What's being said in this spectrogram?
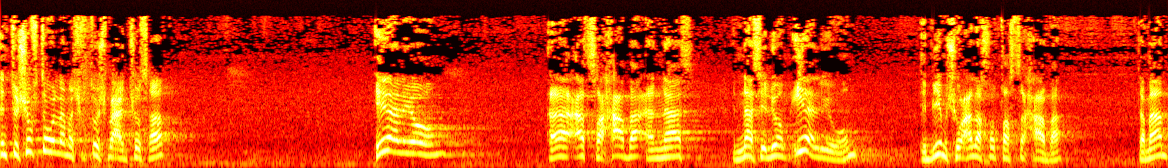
أنتوا شفتوا ولا ما شفتوش بعد شو صار؟ إلى اليوم آه، الصحابة الناس الناس اليوم إلى اليوم بيمشوا على خطى الصحابة تمام؟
